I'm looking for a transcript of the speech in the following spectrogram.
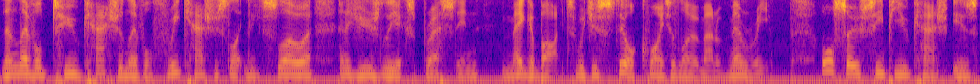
Then level 2 cache and level 3 cache is slightly slower and is usually expressed in megabytes, which is still quite a low amount of memory. Also, CPU cache is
